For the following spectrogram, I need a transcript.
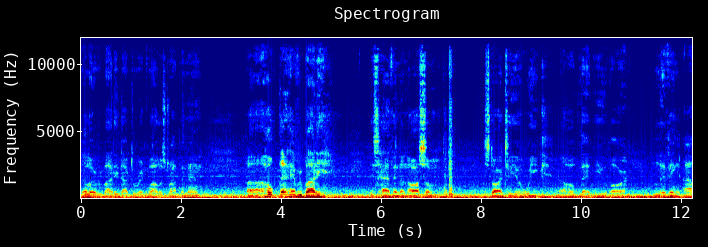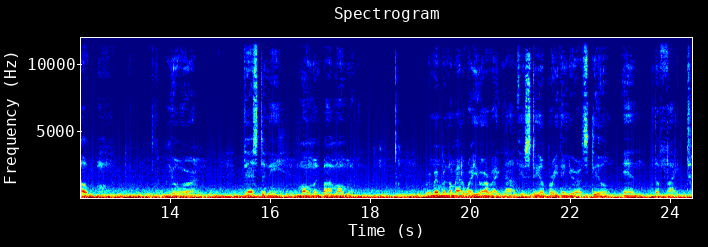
Hello, everybody. Dr. Rick Wallace dropping in. Uh, I hope that everybody is having an awesome start to your week. I hope that you are living out your destiny moment by moment. Remember, no matter where you are right now, if you're still breathing, you are still in the fight.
